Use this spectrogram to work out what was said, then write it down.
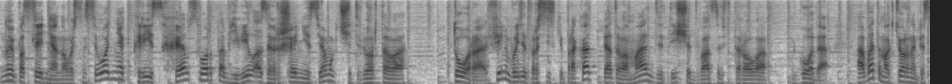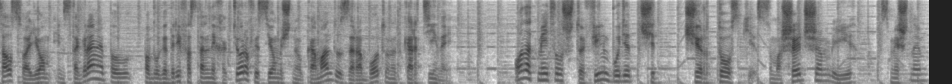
Ну и последняя новость на сегодня. Крис Хемсворт объявил о завершении съемок четвертого Тора. Фильм выйдет в российский прокат 5 мая 2022 года. Об этом актер написал в своем инстаграме, поблагодарив остальных актеров и съемочную команду за работу над картиной. Он отметил, что фильм будет чертовски сумасшедшим и смешным.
